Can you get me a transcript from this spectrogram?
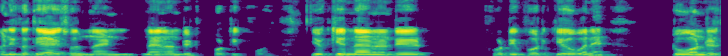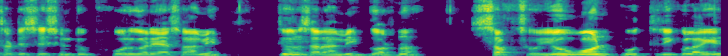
अनि कति आएको छ? Nine nine hundred forty four. यो के नाइन हन्ड्रेड फोर्टी फोर के हो भने? Two hundred thirty six into four गरेका छौँ हामी। त्यो अनुसार हामी गर्न सक्छौँ। यो वान टू थ्रीको लागि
